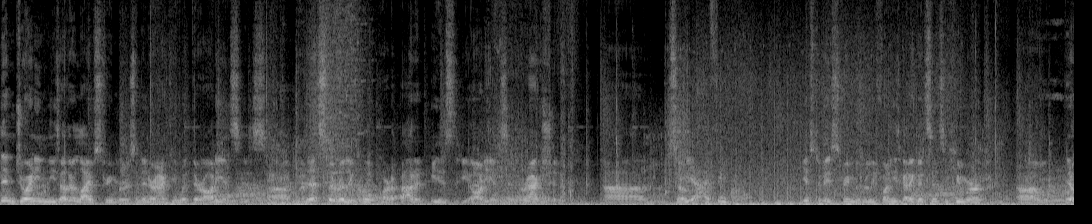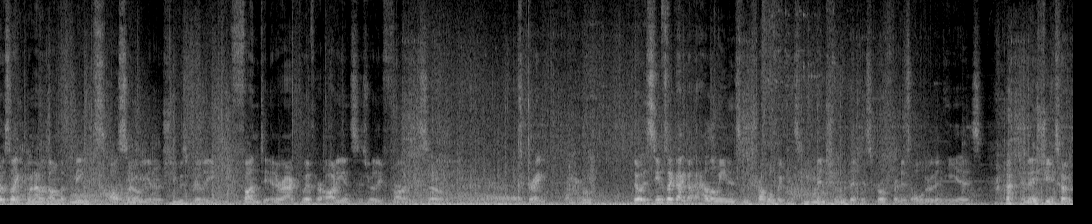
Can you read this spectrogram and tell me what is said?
then joining these other live streamers and interacting with their audiences. Um, I mean, that's the really cool part about it is the audience interaction. Um, so yeah, I think yesterday's stream was really fun. He's got a good sense of humor. Um, you know, it was like when I was on with Minx. Also, you know, she was really fun to interact with. Her audience is really fun, so it's great. Though it seems like I got Halloween in some trouble because he mentioned that his girlfriend is older than he is, and then she took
